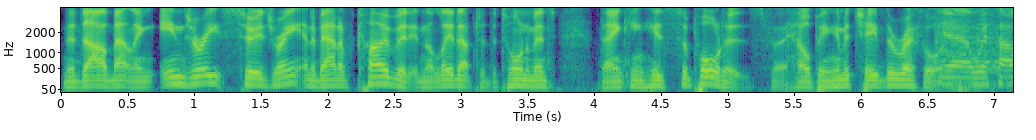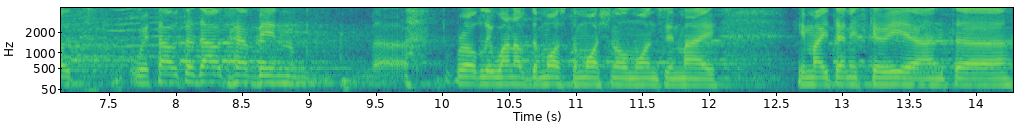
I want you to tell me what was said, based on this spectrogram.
Nadal battling injury, surgery, and a bout of COVID in the lead up to the tournament, thanking his supporters for helping him achieve the record. Yeah, without without a doubt, have been uh, probably one of the most emotional months in my in my tennis career, and. Uh,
